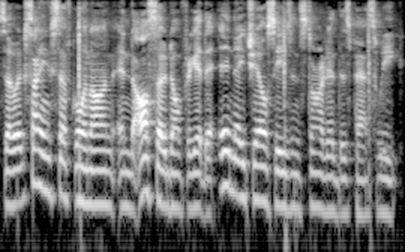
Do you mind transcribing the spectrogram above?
So exciting stuff going on. And also, don't forget the NHL season started this past week.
